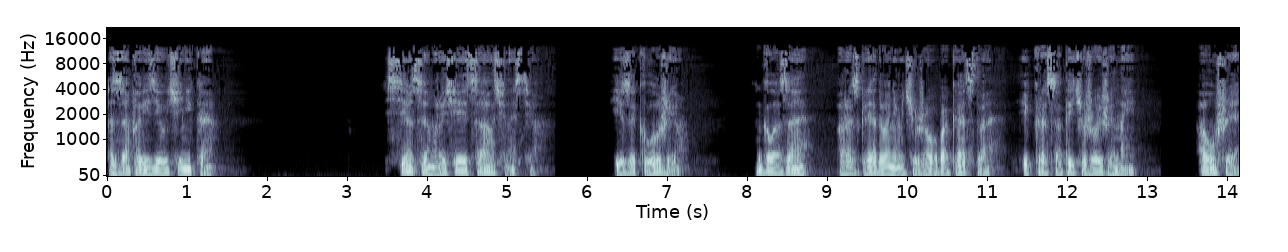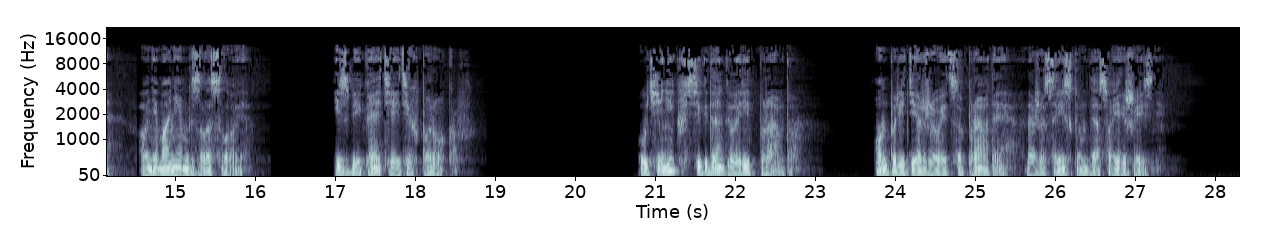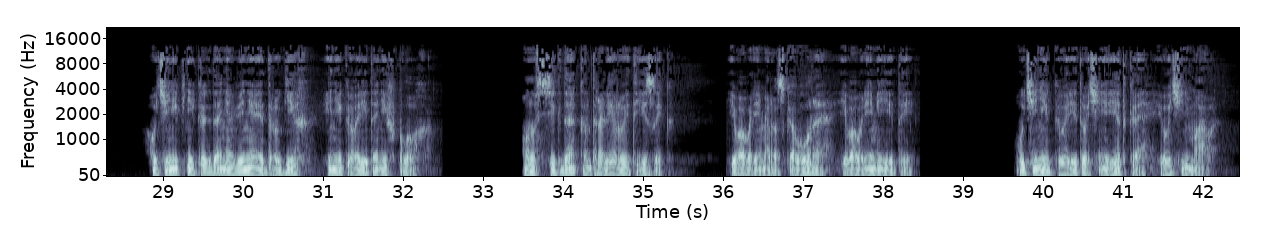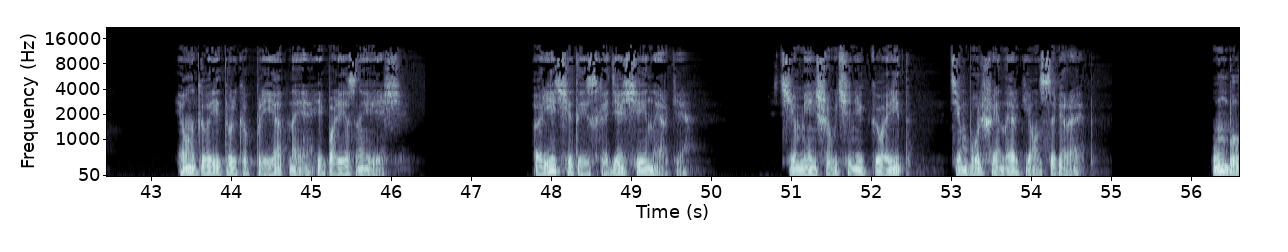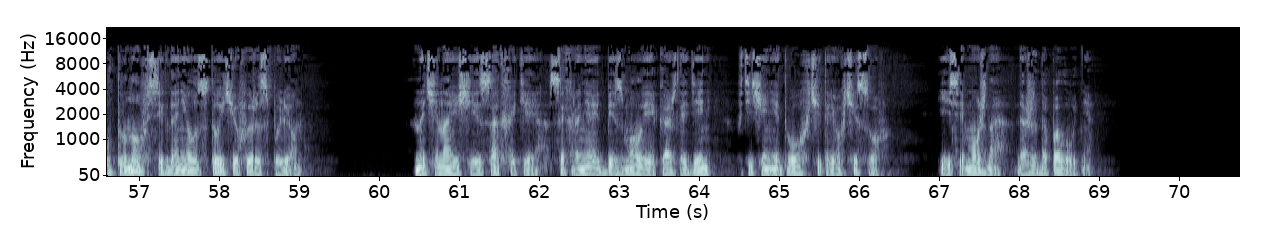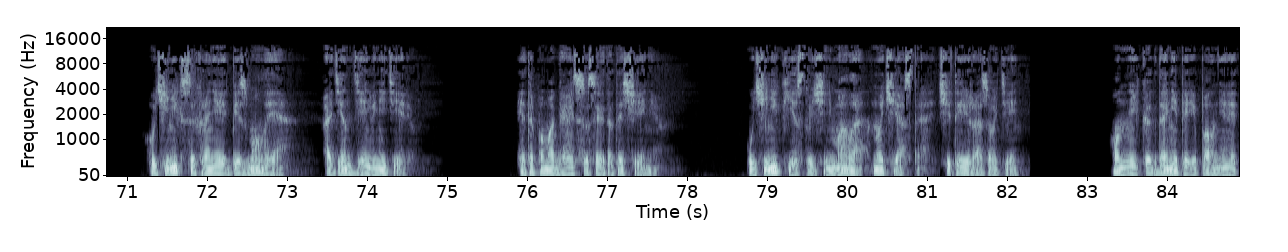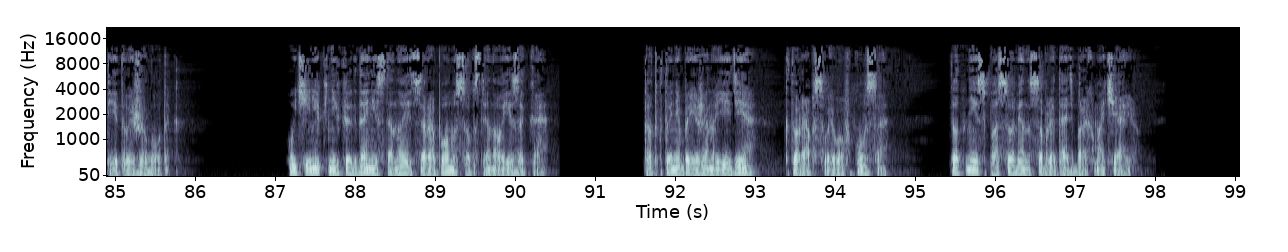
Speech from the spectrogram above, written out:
заповеди ученика. Сердце омрачается алчностью, язык ложью, глаза – разглядыванием чужого богатства и красоты чужой жены, а уши – вниманием к злословию. Избегайте этих пороков. Ученик всегда говорит правду. Он придерживается правды даже с риском для своей жизни – Ученик никогда не обвиняет других и не говорит о них плохо. Он всегда контролирует язык и во время разговора, и во время еды. Ученик говорит очень редко и очень мало. И он говорит только приятные и полезные вещи. Речь – это исходящая энергия. Чем меньше ученик говорит, тем больше энергии он собирает. Ум болтунов всегда неустойчив и распылен. Начинающие садхаки сохраняют безмолвие каждый день в течение двух-четырех часов, если можно, даже до полудня. Ученик сохраняет безмолвие один день в неделю. Это помогает сосредоточению. Ученик ест очень мало, но часто, четыре раза в день. Он никогда не переполняет едой желудок. Ученик никогда не становится рабом собственного языка. Тот, кто не брежен в еде, кто раб своего вкуса, тот не способен соблюдать брахмачаю.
